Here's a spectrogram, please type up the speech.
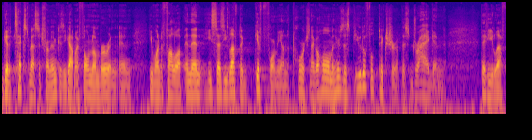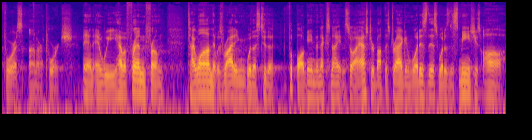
get a text message from him because he got my phone number and, and he wanted to follow up. And then he says he left a gift for me on the porch. And I go home, and here's this beautiful picture of this dragon that he left for us on our porch. And, and we have a friend from Taiwan that was riding with us to the football game the next night. And so I asked her about this dragon. What is this? What does this mean? She goes, Oh,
